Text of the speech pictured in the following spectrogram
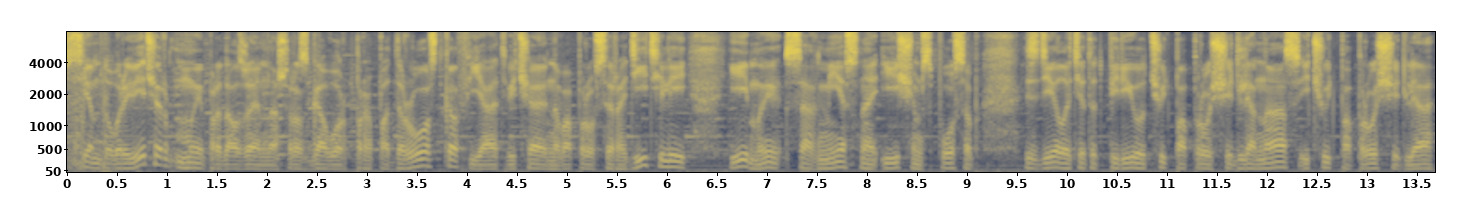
Всем добрый вечер. Мы продолжаем наш разговор про подростков. Я отвечаю на вопросы родителей, и мы совместно ищем способ сделать этот период чуть попроще для нас и чуть попроще для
